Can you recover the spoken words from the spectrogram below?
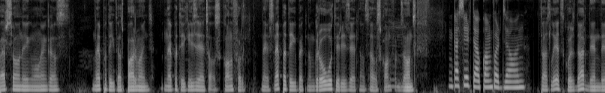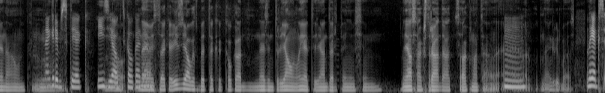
personīgi, man liekas, nepatīk tās pārmaiņas. Nepatīk iziet no savas komforta. Nevis nepatīk, bet nu, grūti ir iziet no savas komforta zonas. Un kas ir tava komforta zona? Tās lietas, ko es daru dienā, dienā. Un, mm, Negribas tiek izjaukts nu, kaut kādā Nevis tā kā izjaukts, bet tā kā kaut kāda, nezinu, tur jauna lieta jādara. Pieņemsim, jāsāk strādāt. Sākumā tā, nē, Mm. mm. varbūt negribās. Liekas,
